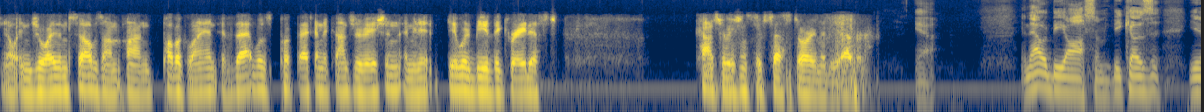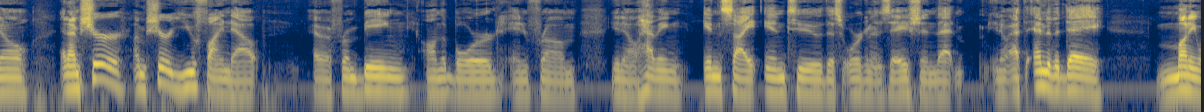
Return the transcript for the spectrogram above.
know enjoy themselves on on public land. If that was put back into conservation i mean it, it would be the greatest conservation success story maybe ever. Yeah. And that would be awesome because you know and i'm sure i'm sure you find out uh, from being on the board and from you know having insight into this organization that you know at the end of the day money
